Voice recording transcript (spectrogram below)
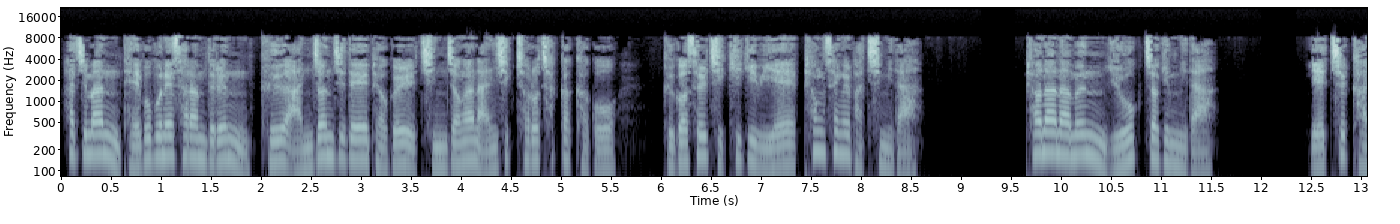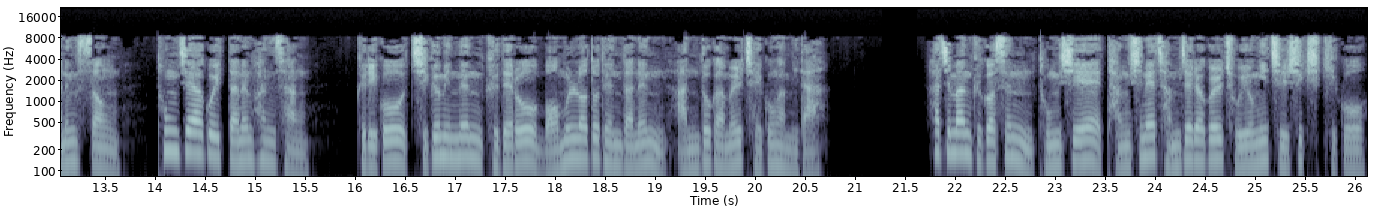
하지만 대부분의 사람들은 그 안전지대의 벽을 진정한 안식처로 착각하고 그것을 지키기 위해 평생을 바칩니다. 편안함은 유혹적입니다. 예측 가능성, 통제하고 있다는 환상, 그리고 지금 있는 그대로 머물러도 된다는 안도감을 제공합니다. 하지만 그것은 동시에 당신의 잠재력을 조용히 질식시키고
